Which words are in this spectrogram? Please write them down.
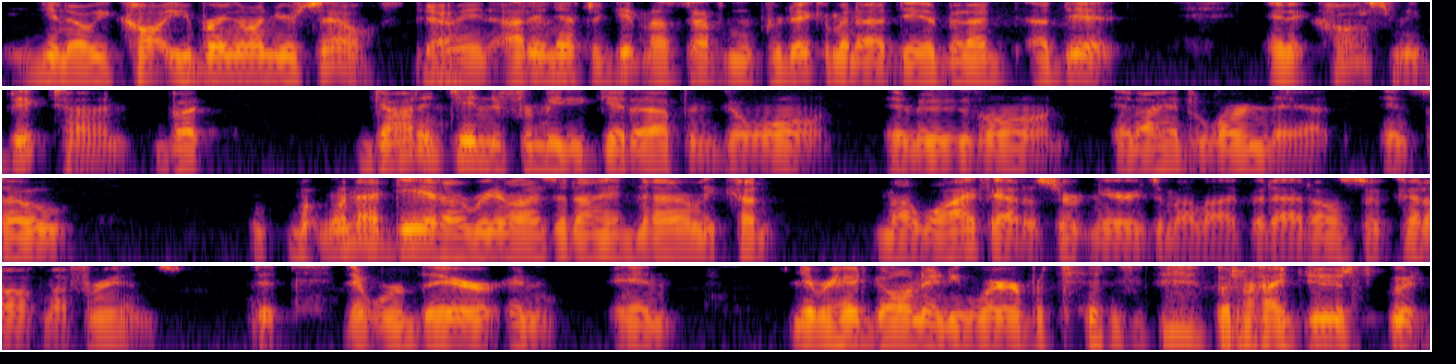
You know, you call you bring on yourself. Yeah. I mean, I didn't have to get myself in the predicament I did, but I I did, and it cost me big time. But God intended for me to get up and go on and move on. And I had to learn that. And so, but when I did, I realized that I had not only cut my wife out of certain areas of my life, but I'd also cut off my friends that, that were there and, and never had gone anywhere, but, then, but I just quit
